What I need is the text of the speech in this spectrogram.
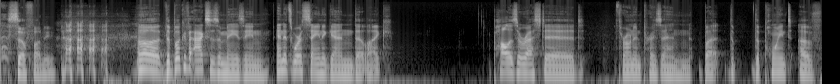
so funny. oh, the book of Acts is amazing. And it's worth saying again that, like, Paul is arrested, thrown in prison, but the the point of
